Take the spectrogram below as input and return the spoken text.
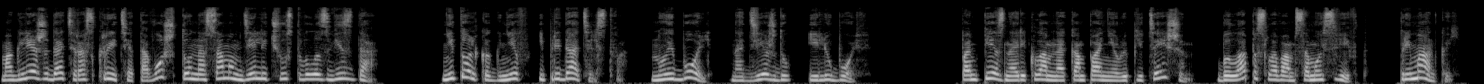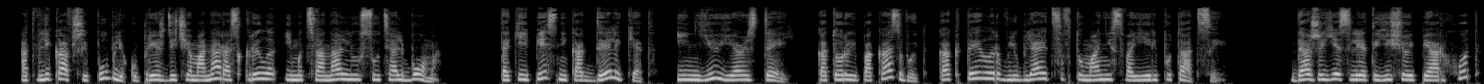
могли ожидать раскрытия того, что на самом деле чувствовала звезда. Не только гнев и предательство, но и боль, надежду и любовь. Помпезная рекламная кампания Reputation была, по словам самой Свифт, приманкой, отвлекавшей публику, прежде чем она раскрыла эмоциональную суть альбома. Такие песни, как Delicate и New Year's Day, которые показывают, как Тейлор влюбляется в тумане своей репутации. Даже если это еще и пиар-ход,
